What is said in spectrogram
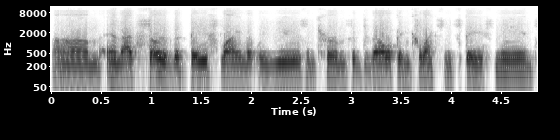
Um, and that's sort of the baseline that we use in terms of developing collection space needs.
